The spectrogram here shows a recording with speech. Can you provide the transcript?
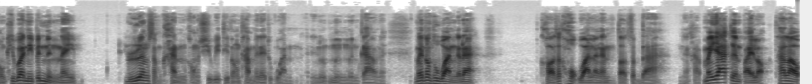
ผมคิดว่านี้เป็นหนึ่งในเรื่องสำคัญของชีวิตที่ต้องทำให้ได้ทุกวันหมื่นหมื่นก้าวเนี่ยไม่ต้องทุกวันก็ได้ ขอสักหกวันแล้วกันต่อสัปดาห์นะครับ ไม่ยากเกินไปหรอก ถ้าเรา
